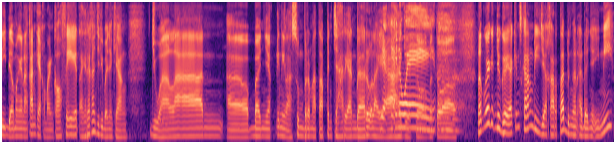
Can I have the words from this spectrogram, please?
tidak mengenakan kayak kemarin covid, akhirnya kan jadi banyak yang jualan, eh, banyak inilah sumber mata pencaharian baru lah ya, Yeah, in a gitu, way. betul. Nah gue juga yakin sekarang di Jakarta dengan adanya ini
